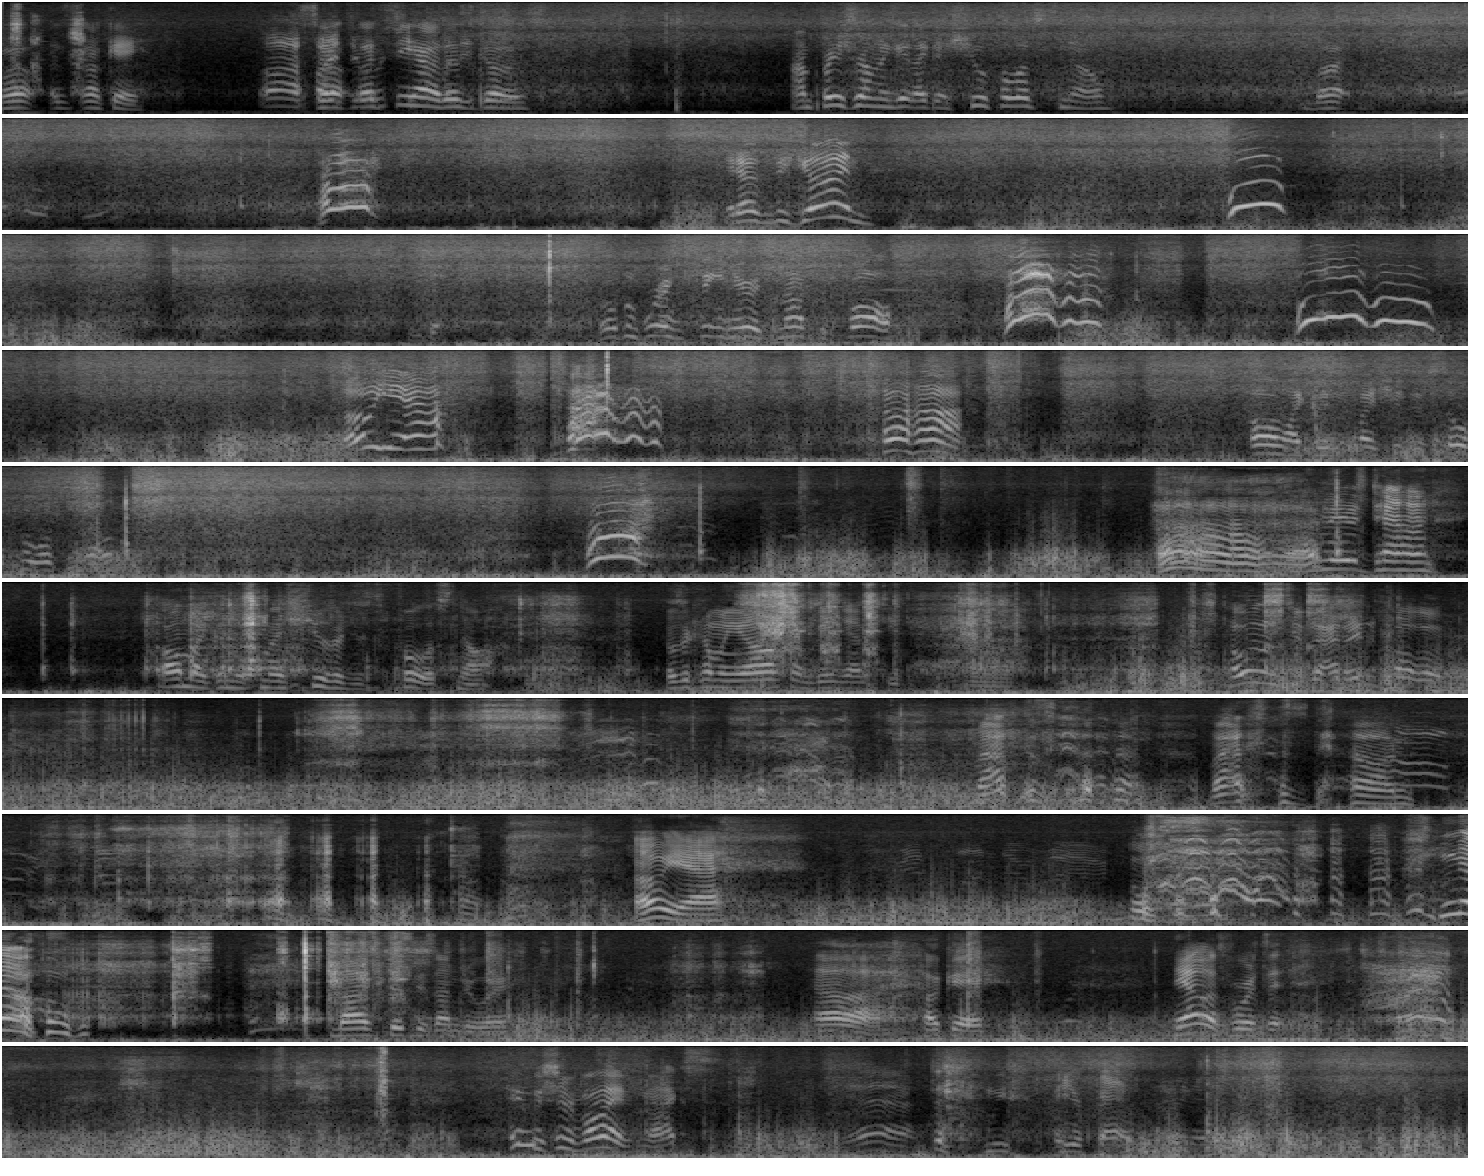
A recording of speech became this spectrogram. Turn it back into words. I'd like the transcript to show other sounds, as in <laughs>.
Well, it's- okay. Oh, So let's see how this goes. I'm pretty sure I'm gonna get like a shoe full of snow, but ah! it has begun. Woo! The most important thing here is not to fall. Ah! Woo-hoo! Oh yeah! Ah! Oh my goodness, my shoes are so full of snow. Ah! Ah, I made it down. Oh my goodness, my shoes are just full of snow. Those are coming off and being emptied. That wasn't too bad, I didn't fall over. <laughs> Max is, <laughs> Max is down. <laughs> oh yeah. No! Max took his underwear. Ah, okay. Yeah, it was worth it. Hey, we survived, Max. Yeah. <laughs> Your pants.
